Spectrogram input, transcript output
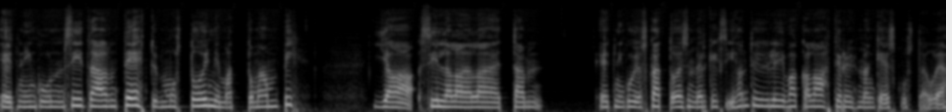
et niin kun siitä on tehty musta toimimattomampi ja sillä lailla, että et niin kuin jos katsoo esimerkiksi ihan tyyliin vaikka Lahtiryhmän keskusteluja,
